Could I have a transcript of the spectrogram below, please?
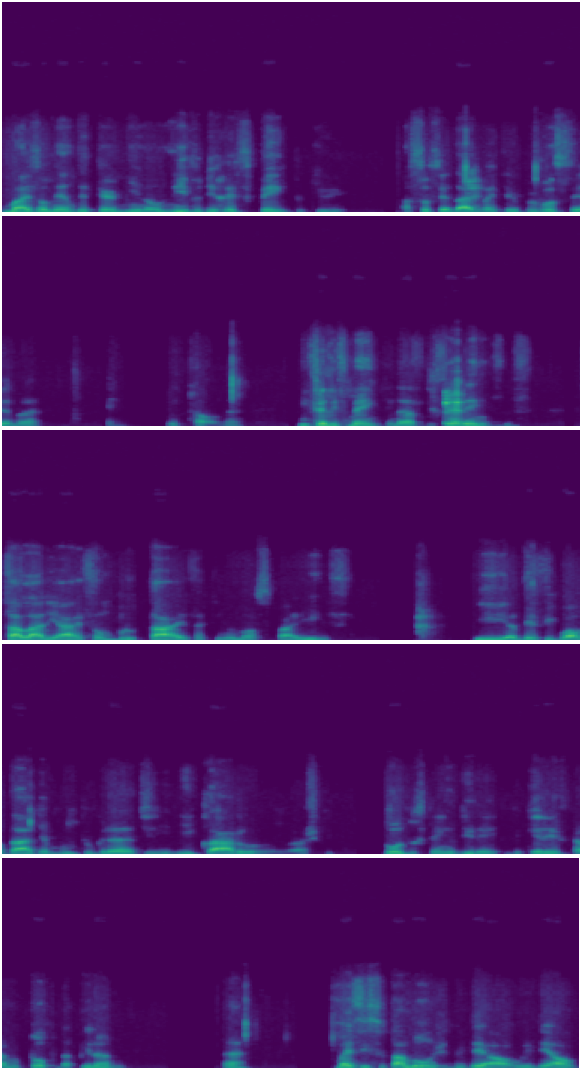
mais ou menos determina o nível de respeito que a sociedade é. vai ter por você, não é? Então, né? Infelizmente, né, as é. diferenças é. Salariais são brutais aqui no nosso país e a desigualdade é muito grande e, claro, acho que todos têm o direito de querer estar no topo da pirâmide, né? Mas isso está longe do ideal. O ideal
